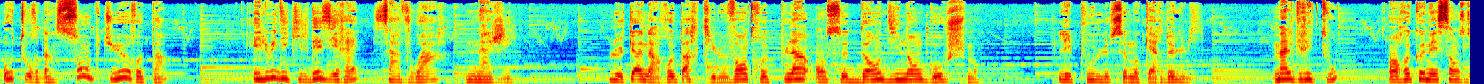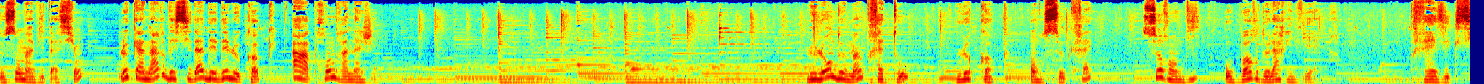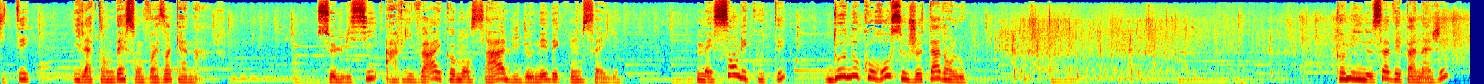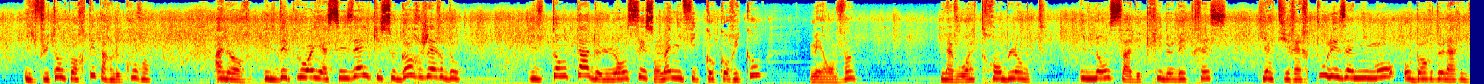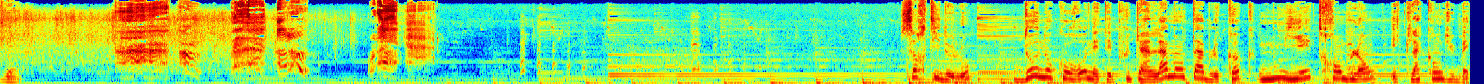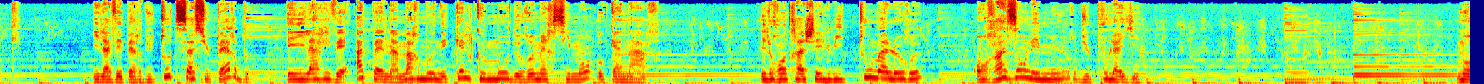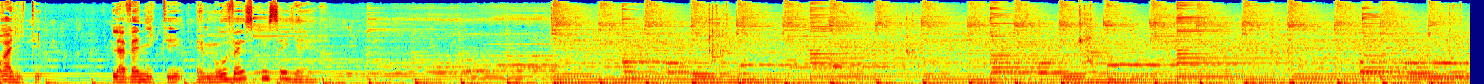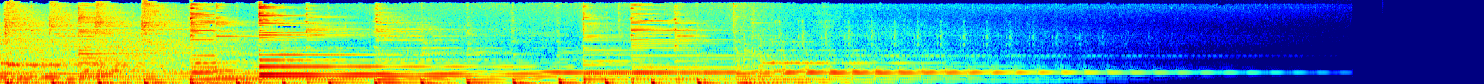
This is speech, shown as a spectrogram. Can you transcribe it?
autour d'un somptueux repas, et lui dit qu'il désirait savoir nager. Le canard repartit le ventre plein en se dandinant gauchement. Les poules se moquèrent de lui. Malgré tout, en reconnaissance de son invitation, le canard décida d'aider le coq à apprendre à nager. Le lendemain, très tôt, le coq, en secret, se rendit au bord de la rivière. Très excité, il attendait son voisin canard. Celui-ci arriva et commença à lui donner des conseils. Mais sans l'écouter, Donokoro se jeta dans l'eau. Comme il ne savait pas nager, il fut emporté par le courant. Alors, il déploya ses ailes qui se gorgèrent d'eau. Il tenta de lancer son magnifique cocorico, mais en vain. La voix tremblante, il lança des cris de détresse qui attirèrent tous les animaux au bord de la rivière. Sorti de l'eau, Donokoro n'était plus qu'un lamentable coq mouillé, tremblant et claquant du bec. Il avait perdu toute sa superbe et il arrivait à peine à marmonner quelques mots de remerciement au canard. Il rentra chez lui tout malheureux en rasant les murs du poulailler. Moralité. La vanité est mauvaise conseillère.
